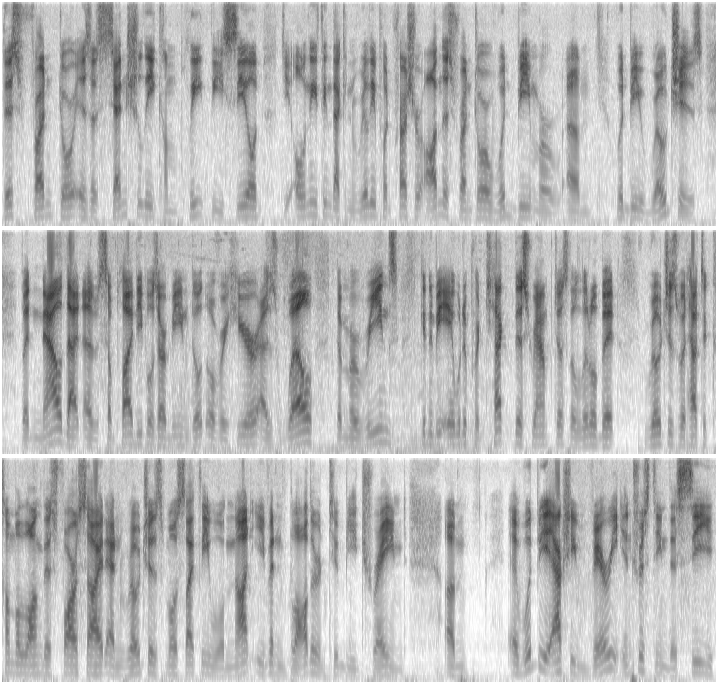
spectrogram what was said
this front door is essentially completely sealed. The only thing that can really put pressure on this front door would be um, would be roaches. But now that uh, supply depots are being built over here as well the marines going to be able to protect this ramp just a little bit. Roaches would have to come along this far side and roaches most likely will not even bother to be trained. Um, it would be actually very interesting to see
